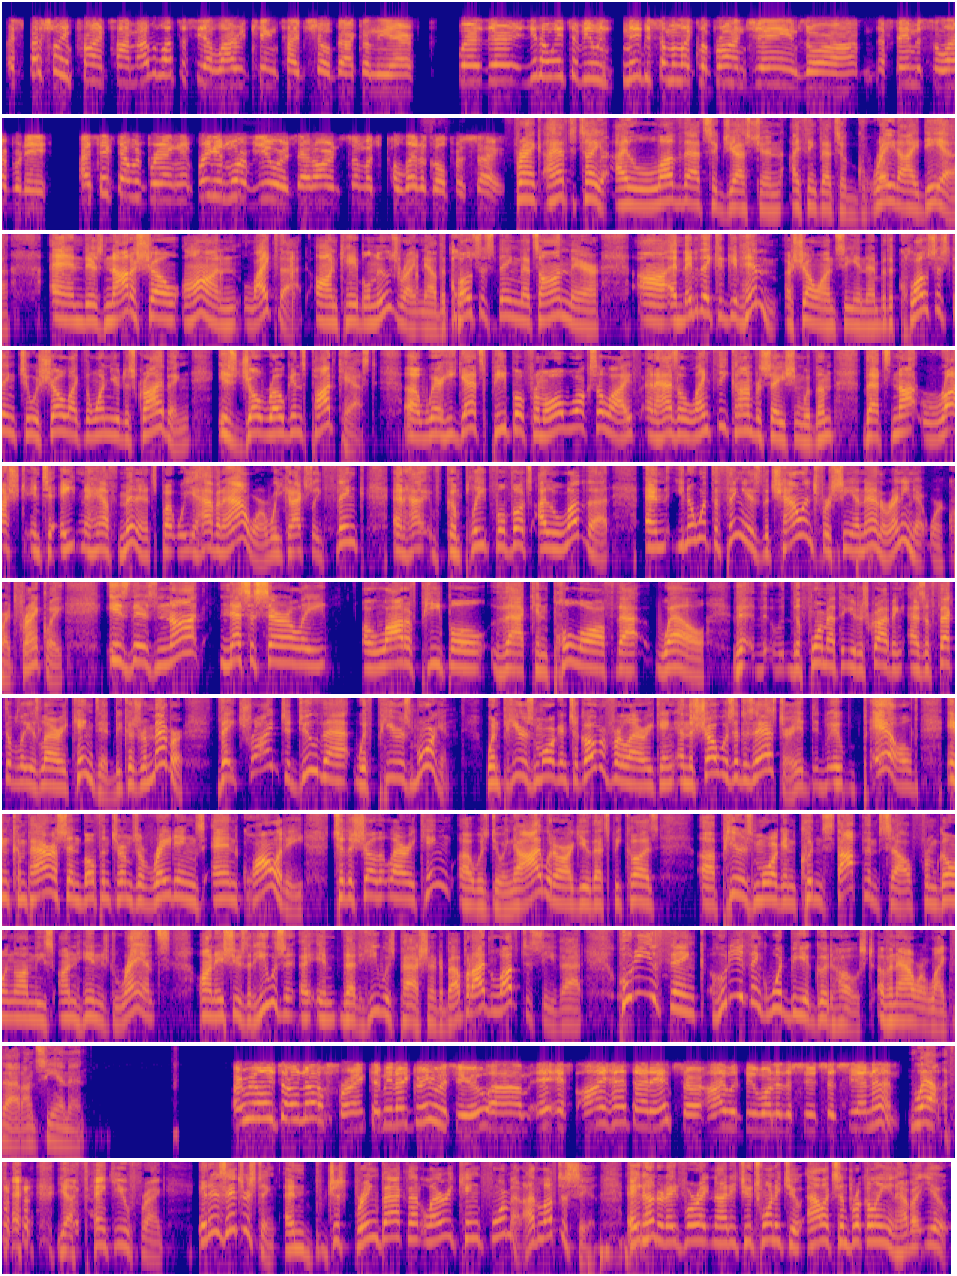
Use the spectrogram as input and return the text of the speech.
especially in prime time, I would love to see a Larry King type show back on the air, where they're, you know, interviewing maybe someone like LeBron James or uh, a famous celebrity. I think that would bring bring in more viewers that aren't so much political per se. Frank, I have to tell you, I love that suggestion. I think that's a great idea. And there's not a show on like that on cable news right now. The closest thing that's on there, uh, and maybe they could give him a show on CNN, but the closest thing to a show like the one you're describing is Joe Rogan's podcast, uh, where he gets people from all walks of life and has a lengthy conversation with them that's not rushed into eight and a half minutes, but where you have an hour where you can actually think and have complete full thoughts. I love that. And you know what? The thing is, the challenge for CNN or any network, quite frankly, is there's not necessarily a lot of people that can pull off that well the, the, the format that you're describing as effectively as Larry King did. Because remember, they tried to do that with Piers Morgan when Piers Morgan took over for Larry King, and the show was a disaster. It, it, it paled in comparison, both in terms of ratings and quality, to the show that Larry King uh, was doing. Now, I would argue that's because uh, Piers Morgan couldn't stop himself from going on these unhinged rants on issues that he was uh, in, that he was passionate about. But I'd love to see that. Who do you think? Who do you think would be a good host of an hour like that on CNN? I really don't know, Frank. I mean, I agree with you. Um, if I had that answer, I would be one of the suits at CNN. Well, yeah, thank you, Frank. It is interesting. And just bring back that Larry King format. I'd love to see it. 800 848 9222. Alex and Brooklyn, how about you?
